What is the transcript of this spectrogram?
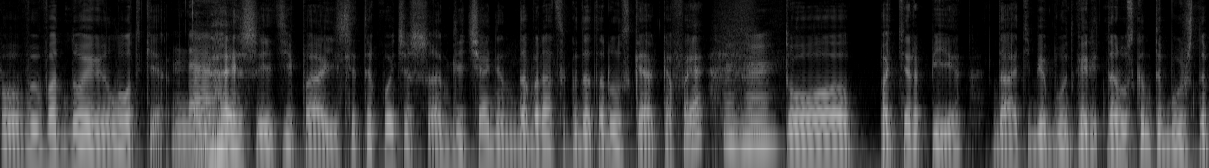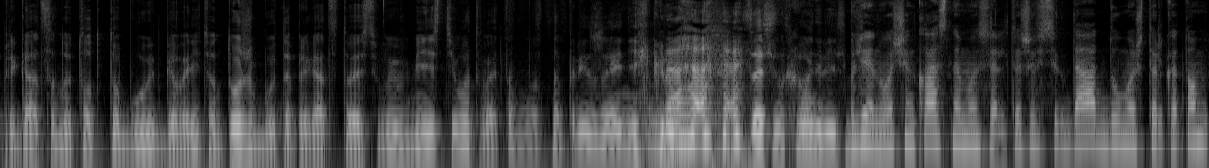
Вы в одной лодке, да. понимаешь? И типа, если ты хочешь, англичанин, добраться куда-то русское кафе, угу. то потерпи, да, тебе будет говорить на русском, ты будешь напрягаться, но тот, кто будет говорить, он тоже будет напрягаться. То есть вы вместе вот в этом вот напряжении да. засинхронились. Блин, очень классная мысль. Ты же всегда думаешь только о том,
